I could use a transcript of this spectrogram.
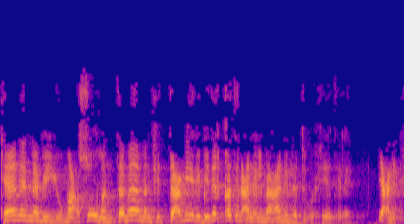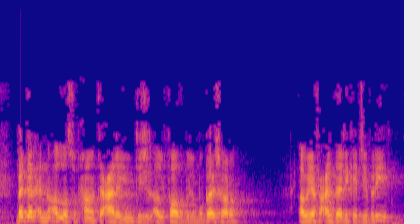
كان النبي معصوما تماما في التعبير بدقة عن المعاني التي أوحيت إليه. يعني بدل أن الله سبحانه وتعالى ينتج الألفاظ بالمباشرة أو يفعل ذلك جبريل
